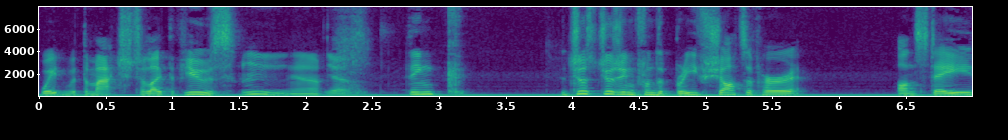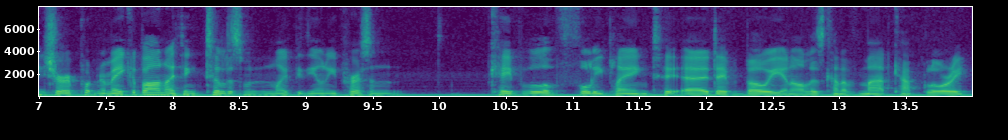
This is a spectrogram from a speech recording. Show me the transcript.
waiting with the match to light the fuse. yeah. Yes. think, just judging from the brief shots of her on stage or putting her makeup on, I think Tilda Swinton might be the only person capable of fully playing t- uh, David Bowie in all his kind of madcap glory.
